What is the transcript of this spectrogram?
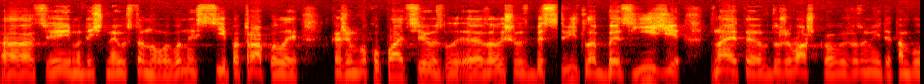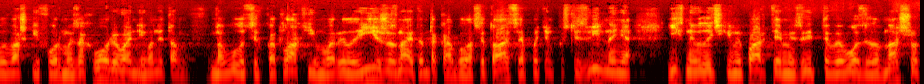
е, цієї медичної установи. Вони всі потрапили, скажімо, в окупацію, е, залишились без світла, без їжі. Знаєте, дуже важко. Ви розумієте, там були важкі форми захворювань, і вони там на вулиці в котлах їм варили їжу. Знаєте, ну, така була ситуація. Потім після звільнення їх невеличкими партіями звідти вивозили в нашу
